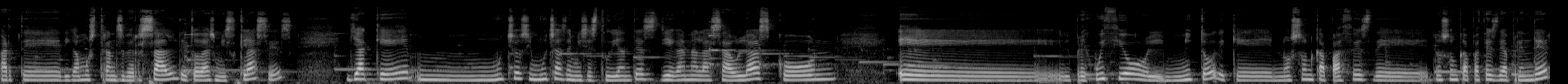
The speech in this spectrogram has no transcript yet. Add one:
parte, digamos, transversal de todas mis clases, ya que mm, muchos y muchas de mis estudiantes llegan a las aulas con eh, el prejuicio o el mito de que no son capaces de, no son capaces de aprender.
